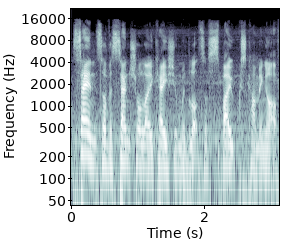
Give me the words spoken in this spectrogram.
sense of a central location with lots of spokes coming off.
